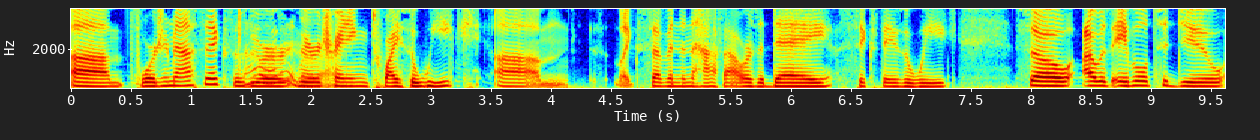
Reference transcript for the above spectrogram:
um, for gymnastics as we Oh, I were we were that. training twice a week um, like seven and a half hours a day, 6 days a week. So I was able to do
